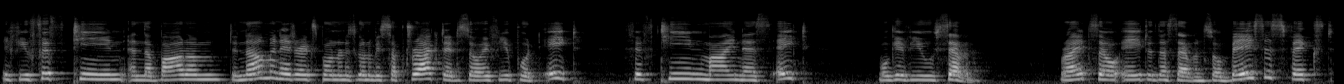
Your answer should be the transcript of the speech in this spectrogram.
if you 15 and the bottom denominator exponent is going to be subtracted. So if you put 8, 15 minus 8 will give you 7, right? So a to the 7. So base is fixed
